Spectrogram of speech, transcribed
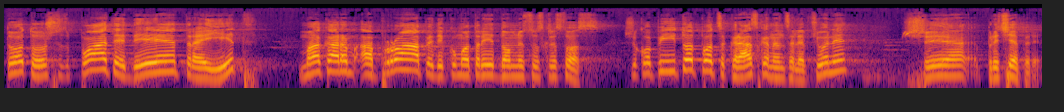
totuși poate de trăit măcar aproape de cum a trăit Domnul Iisus Hristos. Și copiii tot pot să crească în înțelepciune și pricepere.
